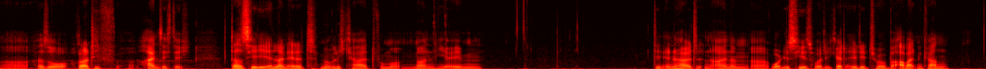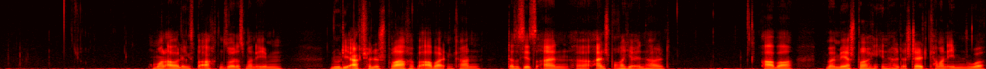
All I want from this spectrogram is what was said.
äh, also relativ äh, einsichtig. Das ist hier die Inline-Edit-Möglichkeit, wo man, hier eben den Inhalt in einem äh, What You See is What You Get Editor bearbeiten kann. Wo man allerdings beachten soll, dass man eben nur die aktuelle Sprache bearbeiten kann. Das ist jetzt ein äh, einsprachiger Inhalt, aber man mehrsprachigen Inhalt erstellt, kann man eben nur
